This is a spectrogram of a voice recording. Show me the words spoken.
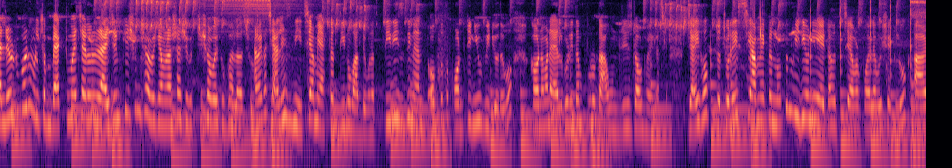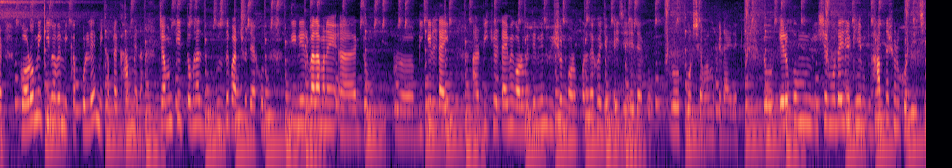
Hello welcome back to my channel Raizen Kishan সবাই কেমন আছো? আশা করছি সবাই খুব ভালো আছো। আমি একটা চ্যালেঞ্জ নিয়েছি। আমি একটা দিনও বাদ দেবো না। তিরিশ দিন অন্তত কন্টিনিউ ভিডিও দেবো। কারণ আমার অ্যালগোরিদম পুরো ডাউন রিচ ডাউন হয়ে গেছে। যাই হোক, তো চলে এসেছি আমি একটা নতুন ভিডিও নিয়ে। এটা হচ্ছে আমার পয়লা বৈশাখ লুক আর গরমে কীভাবে মেকআপ করলে মেকআপটা ঘামবে না? যেমন কি তোমরা বুঝতে পারছ যে এখন দিনের বেলা মানে একদম বিকেল টাইম আর বিকেল টাইমে গরমের দিন কিন্তু ভীষণ গরম পড়ে। দেখো এই যে, এই দেখো, রোদ পড়ছে আমার মুখে ডাইরেক্ট তো এরকম ইসের মধ্যে এই যে ঘেম- ঘামতে শুরু করে দিয়েছি।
